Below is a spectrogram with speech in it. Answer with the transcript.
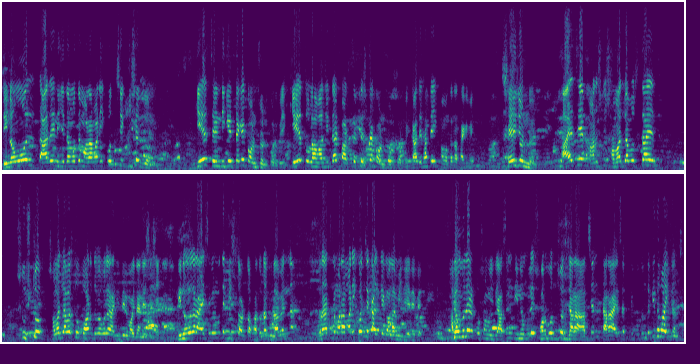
তৃণমূল তাদের নিজেদের মধ্যে মারামারি করছে কিসের জন্য? কে সিন্ডিকেটটাকে কন্ট্রোল করবে? কে তোলাবাজিটার পার্সেন্টেজটা কন্ট্রোল করবে? কাদের হাতে এই ক্ষমতাটা থাকবে? সেই জন্যই আইএসএফ মানুষকে সমাজ ব্যবস্থায় সুষ্ঠু সমাজ ব্যবস্থা উপহার দেবে বলে রাজনীতির ময়দানে এসেছে। তৃণমূল আর আইএসএফ এর মধ্যে বিস্তর তফাৎ, ওটা ভুলাবেন না। ওরা আজকে মারামারি করছে, কালকে গলা মিলিয়ে নেবে তৃণমূলের প্রসঙ্গ আসেন, তৃণমূলের সর্বোচ্চ যারা আছেন, তারা আইএসএফ কে প্রথম থেকেই তো ভয় করছে।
